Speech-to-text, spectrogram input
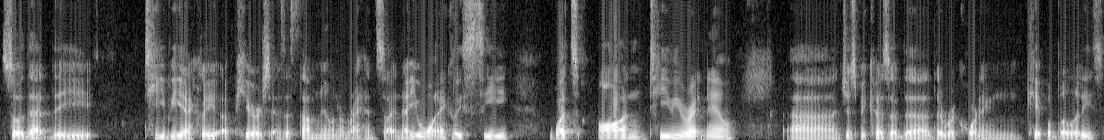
so that the TV actually appears as a thumbnail on the right hand side. Now you won't actually see what's on TV right now uh, just because of the, the recording capabilities.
